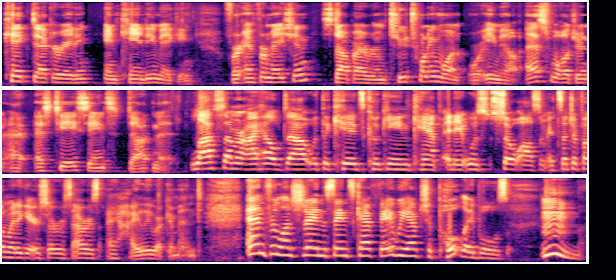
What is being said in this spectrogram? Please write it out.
cake decorating, and candy making. For information, stop by room 221 or email swaldron at stasaints.net. Last summer, I helped out with the kids' cooking camp, and it was so awesome. It's such a fun way to get your service hours. I highly recommend. And for lunch today in the Saints Cafe, we have Chipotle bowls. Mmm.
